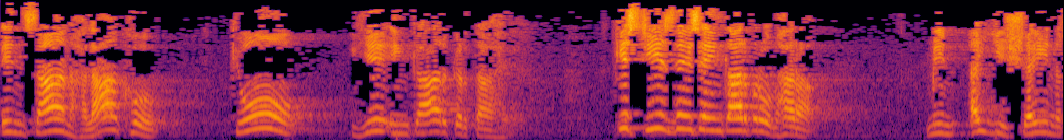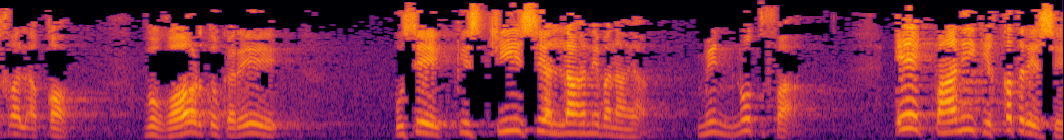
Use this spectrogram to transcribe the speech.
انسان ہلاک ہو، کیوں یہ انکار کرتا ہے؟ کس چیز نے اسے انکار پر ابھارا؟ من ای شعین خلق۔ وہ غور تو کرے، اسے کس چیز سے اللہ نے بنایا؟ من نطفہ۔ ایک پانی کے قطرے سے۔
